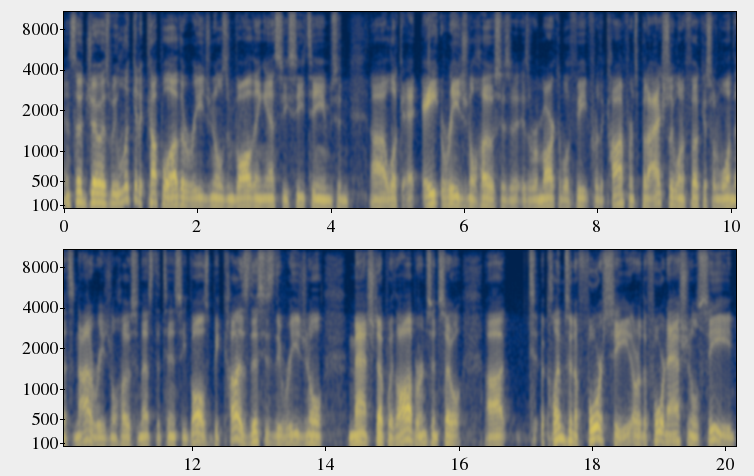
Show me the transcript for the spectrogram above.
And so, Joe, as we look at a couple other regionals involving SEC teams, and uh, look, eight regional hosts is a, is a remarkable feat for the conference, but I actually want to focus on one that's not a regional host, and that's the Tennessee Vols, because this is the regional matched up with Auburn's. And so, uh, Clemson, a four seed or the four national seed,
